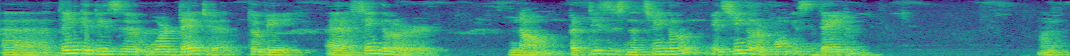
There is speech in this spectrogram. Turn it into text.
uh, think this uh, word data to be a singular noun, but this is not singular. Its singular form is datum. Mm.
